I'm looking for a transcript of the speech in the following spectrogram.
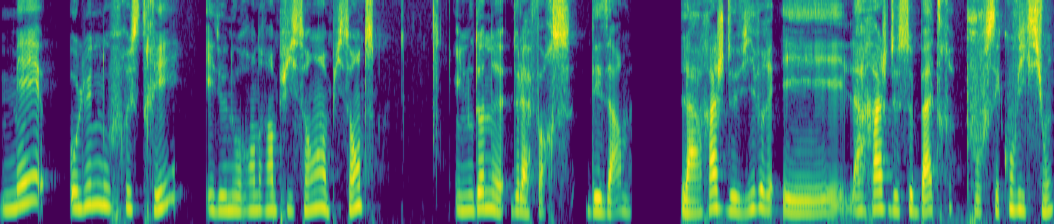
mais au lieu de nous frustrer et de nous rendre impuissants, impuissantes, il nous donne de la force, des armes, la rage de vivre et la rage de se battre pour ses convictions,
